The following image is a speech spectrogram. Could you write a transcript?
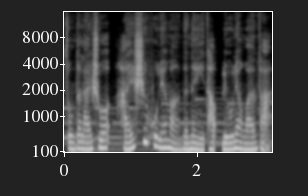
总的来说，还是互联网的那一套流量玩法。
